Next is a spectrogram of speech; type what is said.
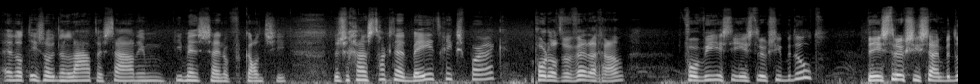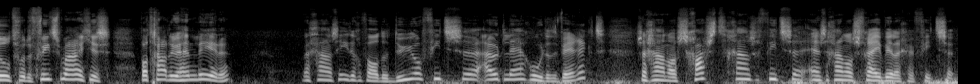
En dat is in een later stadium. Die mensen zijn op vakantie. Dus we gaan straks naar het Beatrixpark. Voordat we verder gaan, voor wie is die instructie bedoeld? De instructies zijn bedoeld voor de fietsmaatjes. Wat gaat u hen leren? We gaan ze in ieder geval de duofiets eh, uitleggen, hoe dat werkt. Ze gaan als gast gaan ze fietsen en ze gaan als vrijwilliger fietsen.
